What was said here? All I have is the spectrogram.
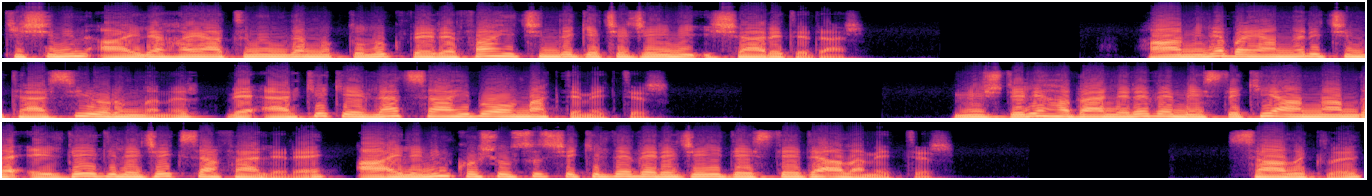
kişinin aile hayatının da mutluluk ve refah içinde geçeceğini işaret eder. Hamile bayanlar için tersi yorumlanır ve erkek evlat sahibi olmak demektir. Müjdeli haberlere ve mesleki anlamda elde edilecek zaferlere, ailenin koşulsuz şekilde vereceği desteği de alamettir. Sağlıklı,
